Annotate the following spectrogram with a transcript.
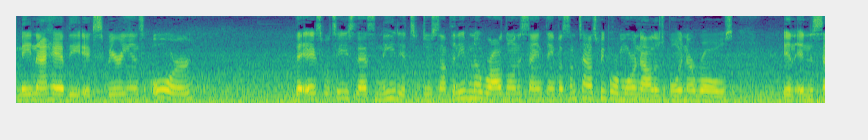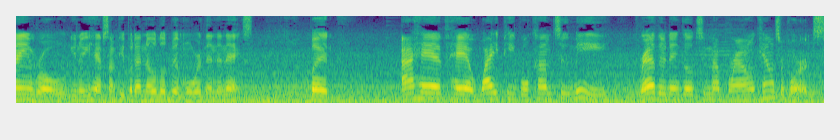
may not have the experience or the expertise that's needed to do something, even though we're all doing the same thing. But sometimes people are more knowledgeable in their roles, in, in the same role. You know, you have some people that know a little bit more than the next. But I have had white people come to me rather than go to my brown counterparts.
